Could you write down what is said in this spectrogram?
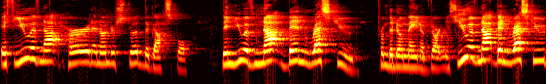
If you have not heard and understood the gospel, then you have not been rescued from the domain of darkness. You have not been rescued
